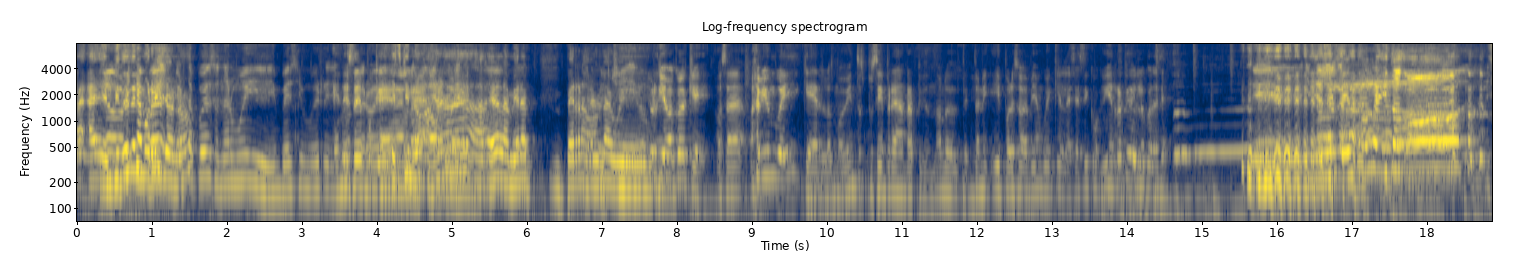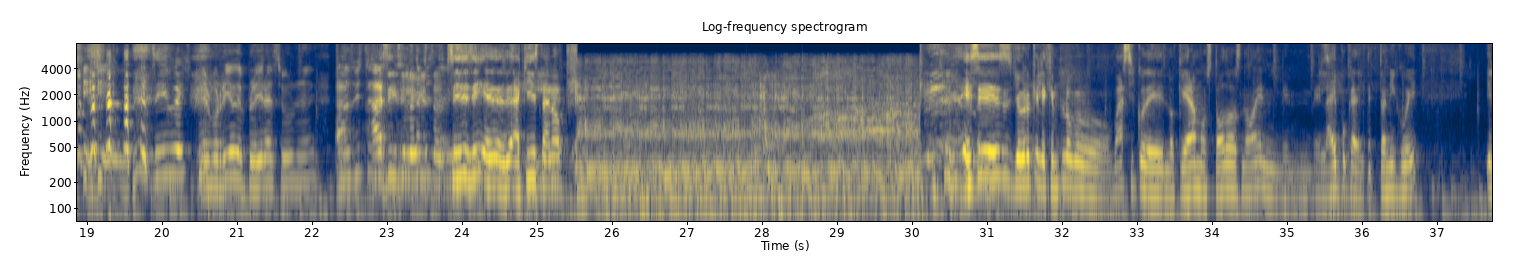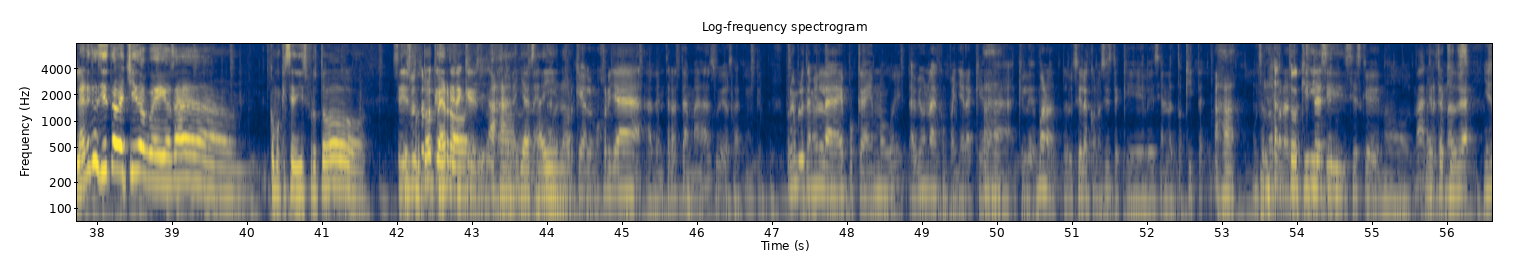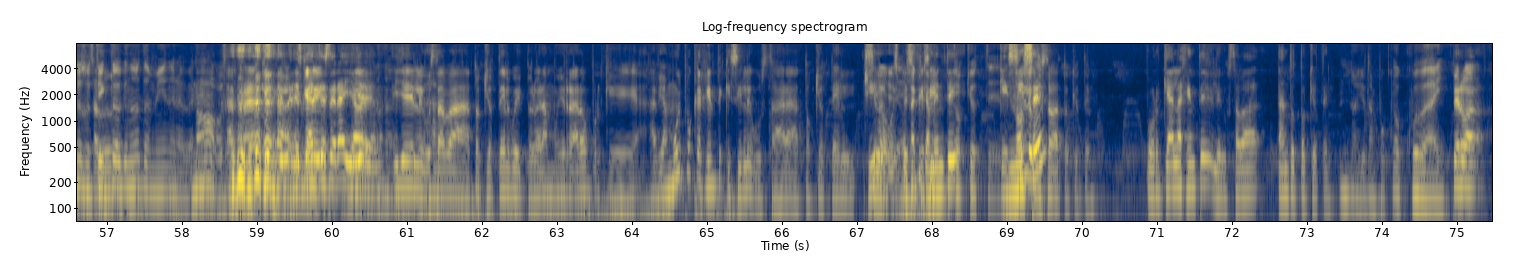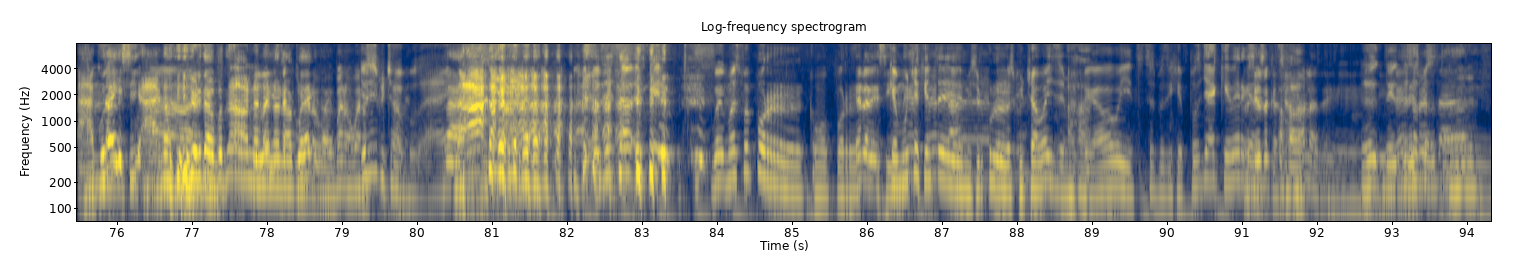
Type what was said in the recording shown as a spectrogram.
Ah, ah, El video del morrillo, ¿no? Ahorita puede sonar muy imbécil, muy ridículo. Esa época era- Es que no, ajá, güey. era, la mera perra Era onda, güey. Porque yo me acuerdo que, o sea, había un güey que los movimientos pues siempre eran rápidos, ¿no? Los de Tectonic. Y por eso había un güey que le hacía así como que bien rápido y luego le hacía. "Uh". Sí, y todos, lento, güey, y todos, ¡oh! Sí, güey. Sí, güey. El morrillo de playera azul, ¿no? ¿No Ah, has visto? ah, sí, sí lo he ¿Has visto. Sí, sí, sí. eh, aquí está, ¿no? Ese es, yo creo que el ejemplo básico de lo que éramos todos, ¿no? En, en- en la época del Tectonic, güey. Y la neta sí estaba chido, güey. O sea, como que se disfrutó. Se disfrutó lo que perro. que disfrutar, Ajá, ya está ahí, ¿no? Porque a lo mejor ya adentrarte a más, güey. O sea, como que. Por ejemplo, también la época emo, güey. Había una compañera que era. Ajá. Que le, bueno, si la conociste, que le decían la toquita. Ajá. Un saludo La para Toquita. Toquita si, si es que no. Nada, que Toquita. vea. Hizo su. TikTok, ¿no? También era verga. No, o sea, pero era que, es que le- antes era ella, ya no. ella le gustaba Tokyo Hotel, güey, pero era muy raro porque había muy poca gente que sí le gustara Tokyo Hotel chido, Sí, güey. O sea, que sí- específicamente, Tokyo Hotel. que sí No le sé. gustaba Tokyo Hotel. ¿Por qué a la gente le gustaba tanto Tokyo Hotel? No, yo tampoco. O Kudai. Pero Ah, ándale, Kudai sí. Ah, no, y ahorita, pues no, no, no, no, no, Kudai. Bueno, bueno. Yo sí escuchaba Kudai. Ah. Pues es que, güey, más fue por, como por, Era de que mucha gente de mi círculo lo escuchaba y se me Ajá. pegaba, güey, y entonces pues dije, pues ya, qué verga. Pero sí esa canción, Ajá. ¿no? La de... De- sí, de- de esas-.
